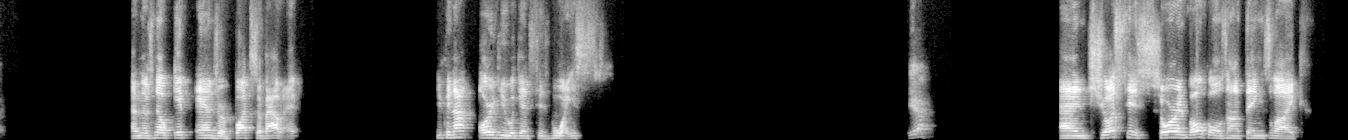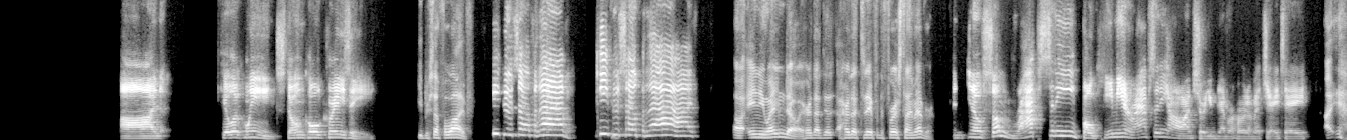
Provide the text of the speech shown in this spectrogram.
and there's no if, ands, or buts about it. You cannot argue against his voice. Yeah. and just his soaring vocals on things like on Killer Queen, Stone Cold Crazy. Keep yourself alive. Keep yourself alive. Keep yourself alive. Uh, innuendo. I heard that. th- I heard that today for the first time ever. And you know, some Rhapsody, Bohemian Rhapsody. Oh, I'm sure you've never heard of it, JT. I.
